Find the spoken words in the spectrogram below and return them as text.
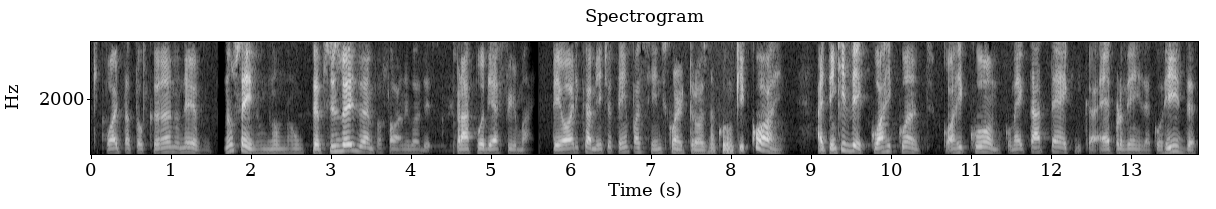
que pode estar tocando o nervo. Não sei, não, não- eu preciso ver o exame para falar um negócio desse, para poder afirmar. Teoricamente, eu tenho pacientes com artrose na coluna que correm. Aí tem que ver, corre quanto, corre como, como é que tá a técnica, é proveniente da corrida,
